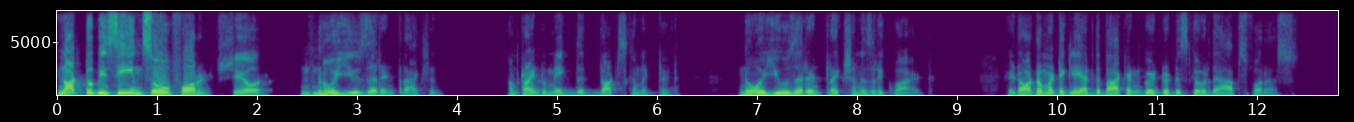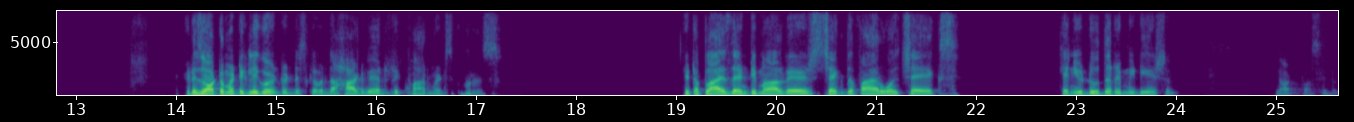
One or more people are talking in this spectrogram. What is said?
Not to be seen, so for sure, no user interaction. I'm trying to make the dots connected. No user interaction is required. It automatically at the back end going to discover the apps for us. It is automatically going to discover the hardware requirements for us. It applies the anti-malwares, check the firewall checks, can you do the remediation? Not possible.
